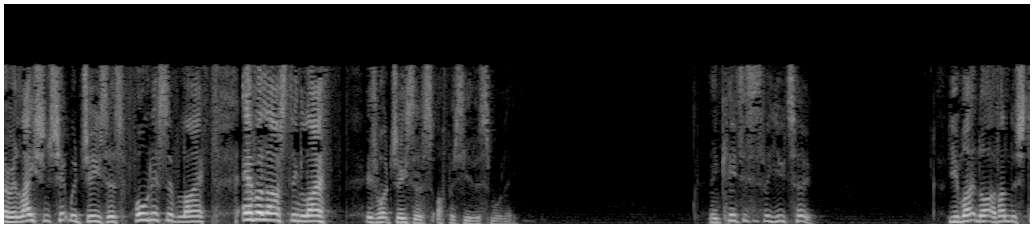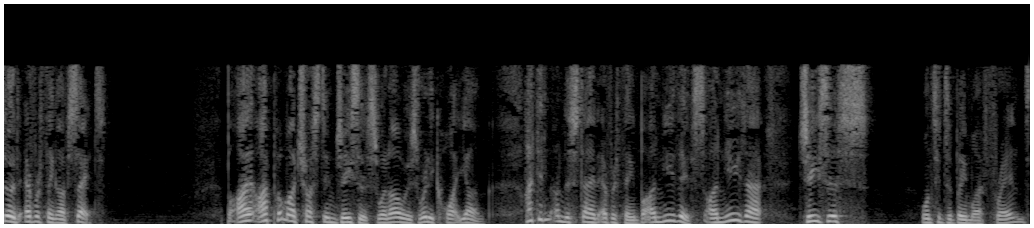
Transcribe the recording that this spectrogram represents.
a relationship with Jesus, fullness of life, everlasting life is what Jesus offers you this morning. And kids, this is for you too. You might not have understood everything I've said. But I, I put my trust in Jesus when I was really quite young. I didn't understand everything, but I knew this. I knew that Jesus wanted to be my friend.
